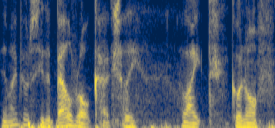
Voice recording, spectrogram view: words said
You might be able to see the Bell Rock actually, light going off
